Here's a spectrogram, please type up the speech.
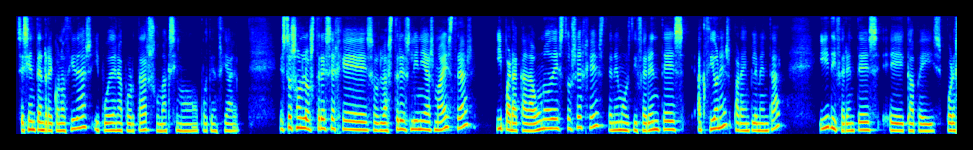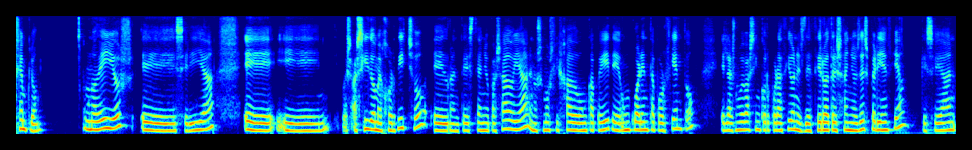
se sienten reconocidas y pueden aportar su máximo potencial. Estos son los tres ejes o las tres líneas maestras y para cada uno de estos ejes tenemos diferentes acciones para implementar y diferentes eh, KPIs. Por ejemplo, uno de ellos eh, sería, eh, pues ha sido, mejor dicho, durante este año pasado ya, nos hemos fijado un KPI de un 40% en las nuevas incorporaciones de 0 a 3 años de experiencia que sean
